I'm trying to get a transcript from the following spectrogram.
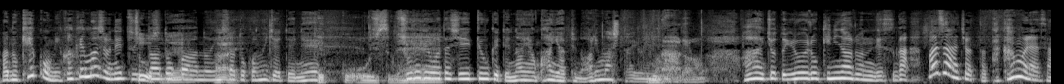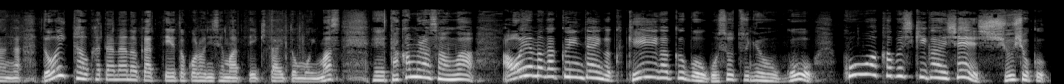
あの、結構見かけますよね。ツイッターとか、あの、インスタとか見ててね。結構多いですねそれで私影響を受けてなんやかんやっていうのありましたよ、今までも。はい、ちょっといろいろ気になるんですが、まずはちょっと高村さんがどういったお方なのかっていうところに迫っていきたいと思います。えー高村さんは、青山学院大学経営学部をご卒業後、講和株式会社へ就職。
